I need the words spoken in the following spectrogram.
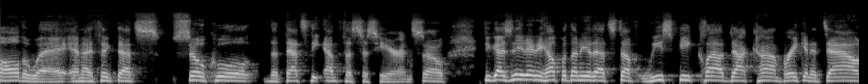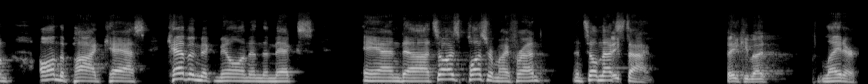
all the way and I think that's so cool that that's the emphasis here. And so if you guys need any help with any of that stuff, we speakcloud.com breaking it down on the podcast. Kevin McMillan in the mix. And uh, it's always a pleasure, my friend. Until next Thank time. Thank you, bud. Later.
